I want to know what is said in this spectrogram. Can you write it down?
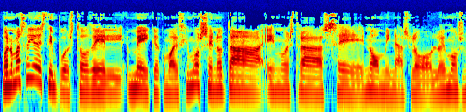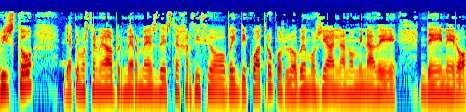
Bueno, más allá de este impuesto del MEI, que como decimos se nota en nuestras eh, nóminas, lo, hemos visto, ya que hemos terminado el primer mes de este ejercicio 24, pues lo vemos ya en la nómina de, enero.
